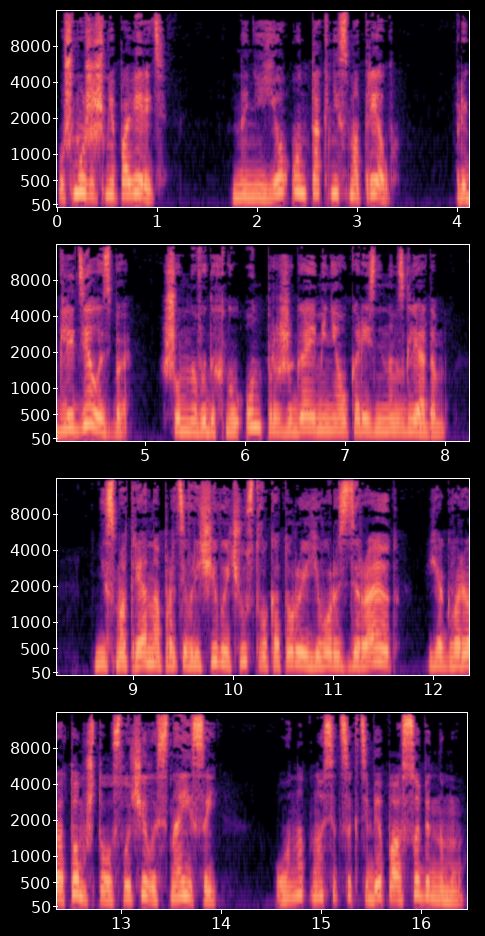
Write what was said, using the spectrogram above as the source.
Уж можешь мне поверить. На нее он так не смотрел. Пригляделась бы, шумно выдохнул он, прожигая меня укоризненным взглядом. Несмотря на противоречивые чувства, которые его раздирают, я говорю о том, что случилось с Наисой — он относится к тебе по-особенному.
